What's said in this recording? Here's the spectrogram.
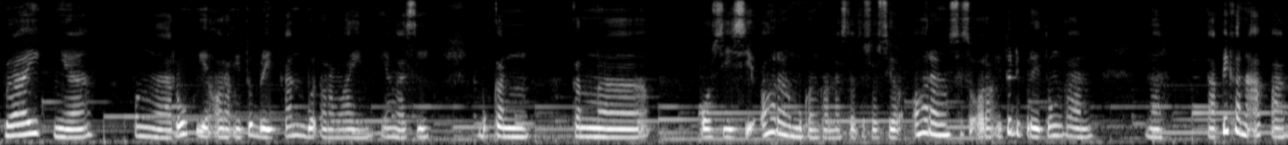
baiknya pengaruh yang orang itu berikan buat orang lain ya nggak sih? Bukan karena posisi orang bukan karena status sosial orang seseorang itu diperhitungkan. Nah tapi karena apa?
